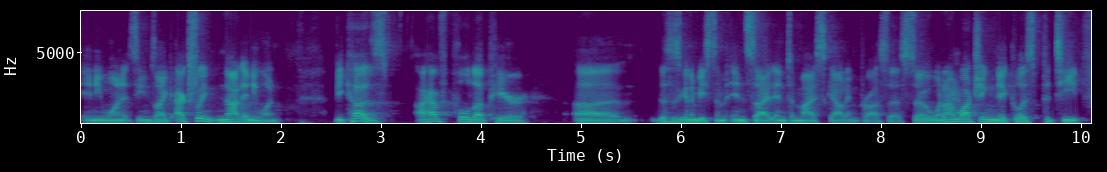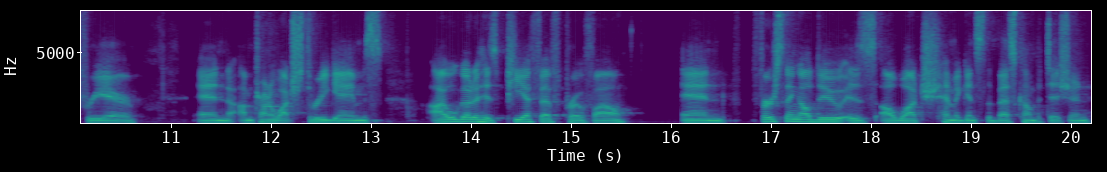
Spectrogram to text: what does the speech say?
anyone, it seems like. Actually, not anyone, because I have pulled up here. Uh, this is going to be some insight into my scouting process. So when okay. I'm watching Nicholas Petit Frere and I'm trying to watch three games, I will go to his PFF profile and first thing I'll do is I'll watch him against the best competition.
